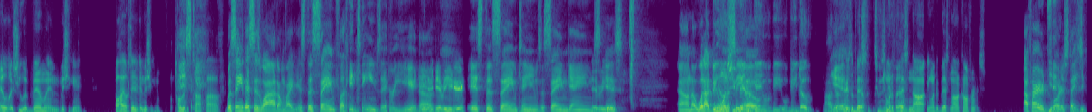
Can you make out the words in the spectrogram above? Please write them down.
LSU at Bama, and Michigan. Ohio State at Michigan. Those are the top five. But see, this is why I don't like. It's the same fucking teams every year, dog. Every, every year. It's the same teams, the same games. Every year. It's, I don't know what I do want to see Bama though. game would be would be dope. I'll Yeah. Here's the best, definitely tune some of the best non, you want the best non conference? I've heard Yeah, Florida let's State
